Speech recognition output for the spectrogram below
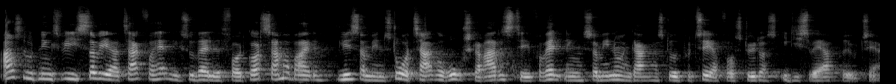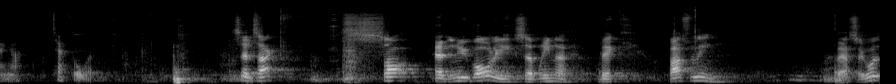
Afslutningsvis så vil jeg takke forhandlingsudvalget for et godt samarbejde, ligesom en stor tak og ro skal rettes til forvaltningen, som endnu engang har stået på tæer for at støtte os i de svære prioriteringer. Tak for ordet. Selv tak. Så er det nye borgerlige Sabrina Bæk Barsolin. Vær så god.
